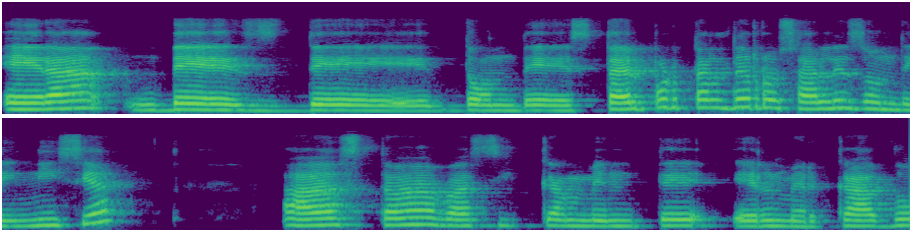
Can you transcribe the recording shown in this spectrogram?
era desde donde está el portal de Rosales, donde inicia, hasta básicamente el mercado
